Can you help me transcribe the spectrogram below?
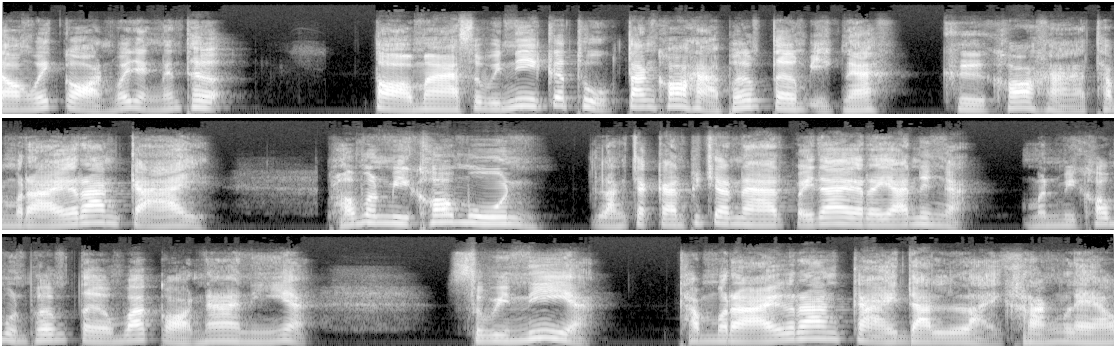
ตรองไว้ก่อนว่าอย่างนั้นเถอะ ต่อมาสวินนี่ก็ถูกตั้งข้อหาเพิ่มเติมอีกนะ คือข้อหาทำร้ายร่างกาย เพราะมันมีข้อมูลหลังจากการพิจารณาไปได้ระยะหนึ่งอะ มันมีข้อมูลเพิ่มเติมว่าก่อนหน้านี้อะสวินนี่อะทำร้ายร่างกายดันหลายครั้งแล้ว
